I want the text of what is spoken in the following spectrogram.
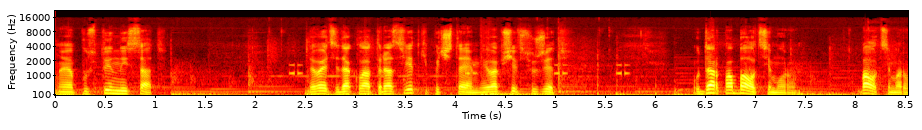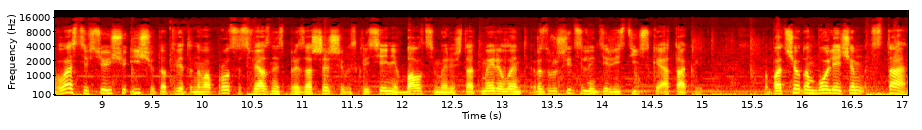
Э, Пустынный сад. Давайте доклад разведки почитаем и вообще в сюжет. Удар по Балтимору. Балтимор. Власти все еще ищут ответы на вопросы, связанные с произошедшей в воскресенье в Балтиморе, штат Мэриленд, разрушительной террористической атакой. По подсчетам более чем 100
